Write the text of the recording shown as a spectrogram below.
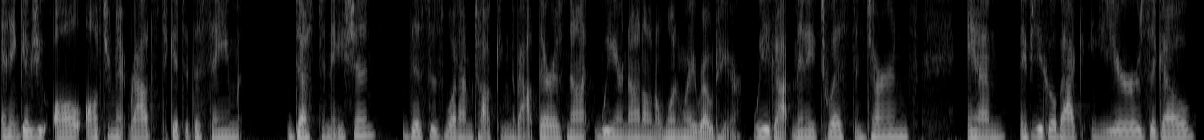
and it gives you all alternate routes to get to the same destination. This is what I'm talking about. There is not, we are not on a one way road here. We got many twists and turns. And if you go back years ago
